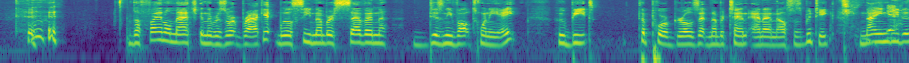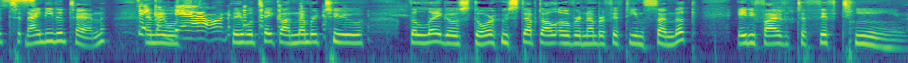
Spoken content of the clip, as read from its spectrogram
the final match in the resort bracket will see number 7, Disney Vault 28, who beat the poor girls at number 10, Anna and Elsa's Boutique, 90, Yes. to, t- 90 to 10. Take and they will- down. They will take on number 2, the Lego store, who stepped all over number 15, Sanuk, 85 to 15.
